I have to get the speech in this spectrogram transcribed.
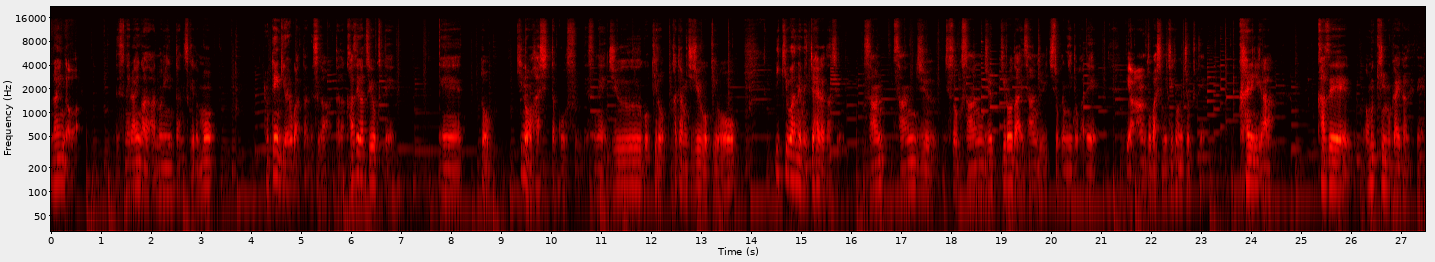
ー、ライン川ですね、ライン川乗りに行ったんですけども、天気は良かったんですが、ただ風が強くて、えー、っと、昨日走ったコースですね、15キロ、片道15キロを、行きはね、めっちゃ速かったんですよ。30、時速30キロ台、31とか2とかで、ビャーン飛ばしてめっちゃ気持ちよくて、帰りが風、思いっきり向かい風で、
